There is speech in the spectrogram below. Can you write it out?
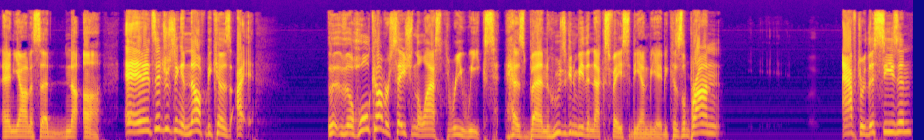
And Giannis said, nuh-uh. And it's interesting enough because I the, whole conversation the last three weeks has been who's going to be the next face of the NBA because LeBron, after this season,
